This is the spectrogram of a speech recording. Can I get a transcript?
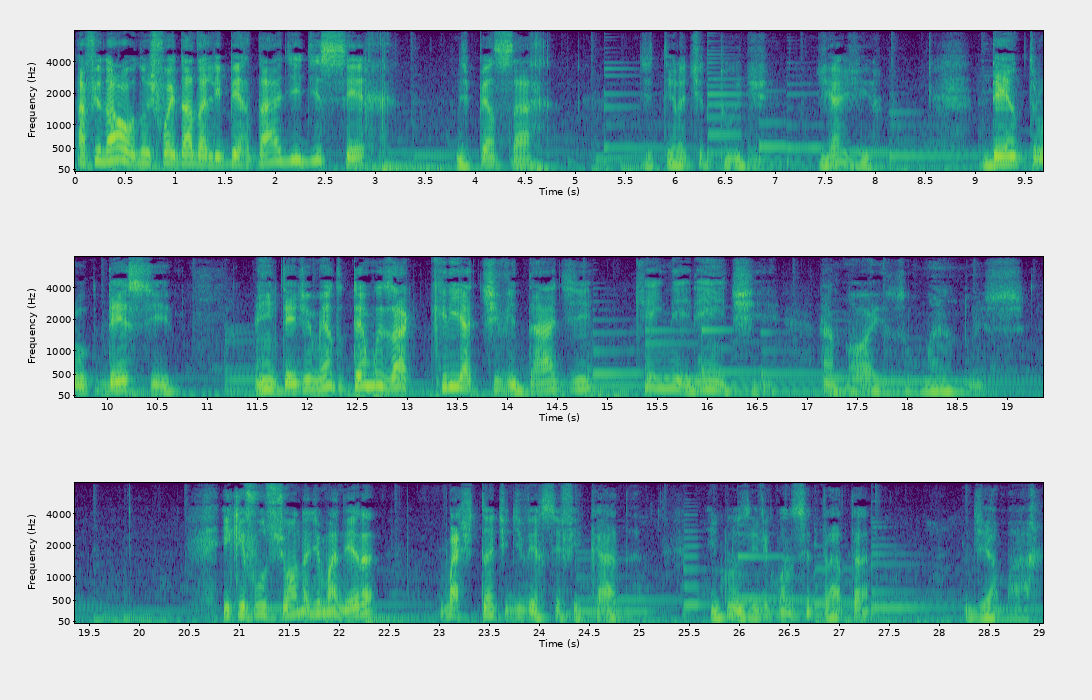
Afinal, nos foi dada a liberdade de ser, de pensar, de ter atitude, de agir. Dentro desse entendimento, temos a criatividade que é inerente a nós humanos e que funciona de maneira bastante diversificada, inclusive quando se trata de amar.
